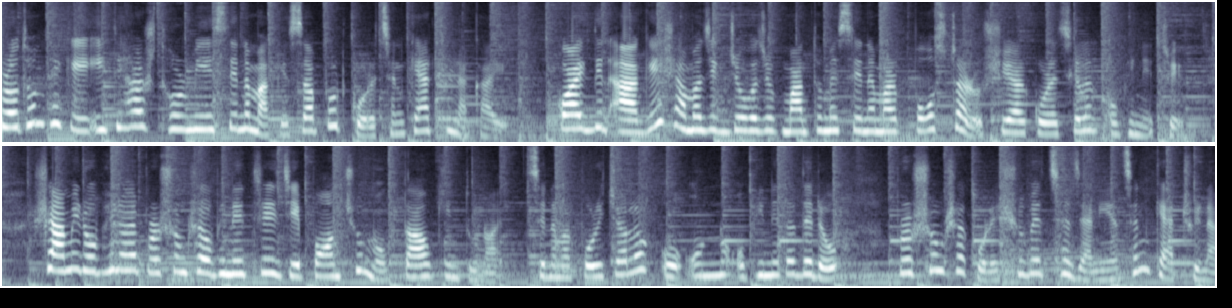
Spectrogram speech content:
প্রথম থেকে ইতিহাস ধর্মী সিনেমাকে সাপোর্ট করেছেন ক্যাটরিনা কাইফ। কয়েকদিন আগে সামাজিক যোগাযোগ মাধ্যমে সিনেমার পোস্টারও শেয়ার করেছিলেন অভিনেত্রী। স্বামীর অভিনয়ের প্রশংসা অভিনেত্রীর যে পঞ্চমুখ, তাও কিন্তু নয়। সিনেমার পরিচালক ও অন্য অভিনেতাদেরও প্রশংসা করে শুভেচ্ছা জানিয়েছেন ক্যাটরিনা।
